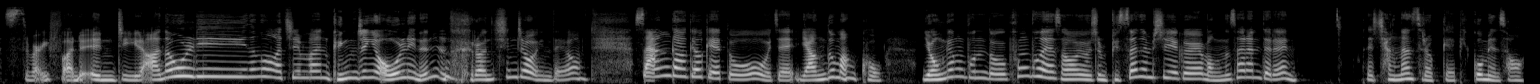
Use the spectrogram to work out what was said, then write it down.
It's very fun indeed. 안 어울리는 것 같지만 굉장히 어울리는 그런 신조어인데요. 싼 가격에도 이제 양도 많고 영양분도 풍부해서 요즘 비싼 음식을 먹는 사람들은 장난스럽게 비꼬면서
